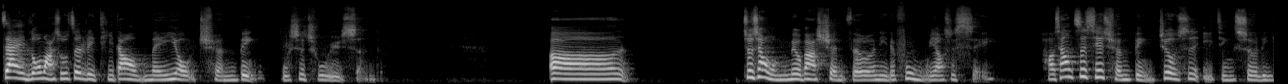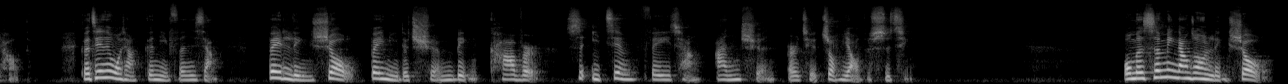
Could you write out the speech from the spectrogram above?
在罗马书这里提到，没有权柄不是出于神的。呃，就像我们没有办法选择你的父母要是谁，好像这些权柄就是已经设立好的。可今天我想跟你分享，被领袖、被你的权柄 cover 是一件非常安全而且重要的事情。我们生命当中的领袖，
